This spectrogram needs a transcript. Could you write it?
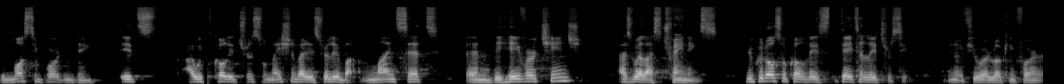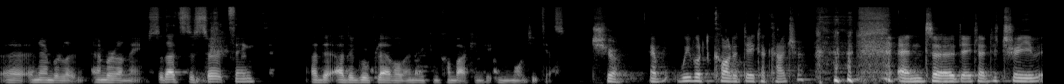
the most important thing it's I would call it transformation, but it's really about mindset and behavior change as well as trainings. You could also call this data literacy. You know, if you were looking for uh, an umbrella, name. So that's the third thing at the at the group level, and I can come back in, in more details. Sure, we would call it data culture, and uh, data literacy,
